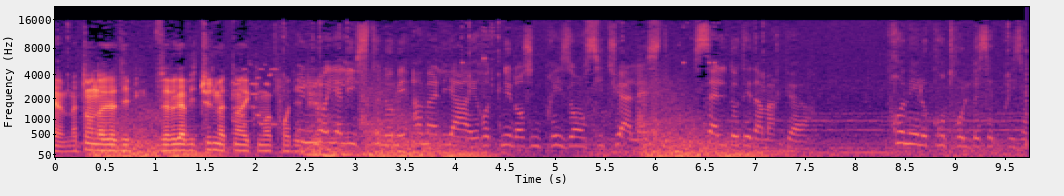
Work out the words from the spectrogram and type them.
Eh, maintenant, on a des- vous avez l'habitude maintenant avec moi pour des Une loyaliste nommée Amalia est retenue dans une prison située à l'est, celle dotée d'un marqueur. Prenez le contrôle de cette prison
